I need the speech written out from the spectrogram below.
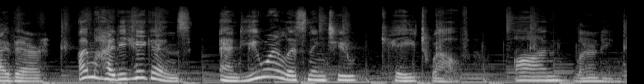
Hi there. I'm Heidi Higgins, and you are listening to K 12 on Learning.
